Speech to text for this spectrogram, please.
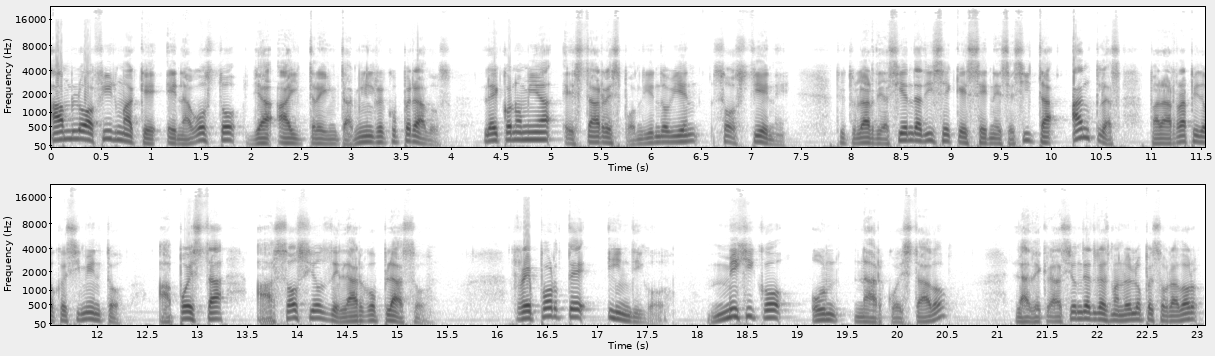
AMLO afirma que en agosto ya hay 30.000 recuperados. La economía está respondiendo bien, sostiene titular de Hacienda, dice que se necesita anclas para rápido crecimiento, apuesta a socios de largo plazo. Reporte Índigo. México, un narcoestado. La declaración de Andrés Manuel López Obrador,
